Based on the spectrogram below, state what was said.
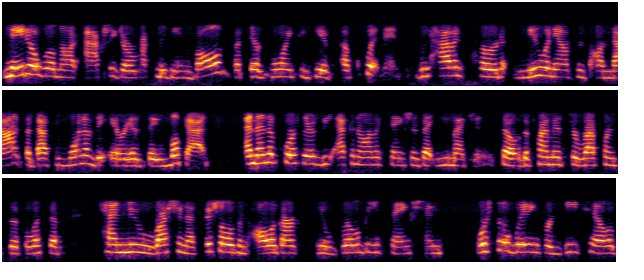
NATO will not actually directly be involved, but they're going to give equipment. We haven't heard new announcements on that, but that's one of the areas they look at. And then, of course, there's the economic sanctions that you mentioned. So the prime minister referenced this list of 10 new Russian officials and oligarchs who will be sanctioned. We're still waiting for details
